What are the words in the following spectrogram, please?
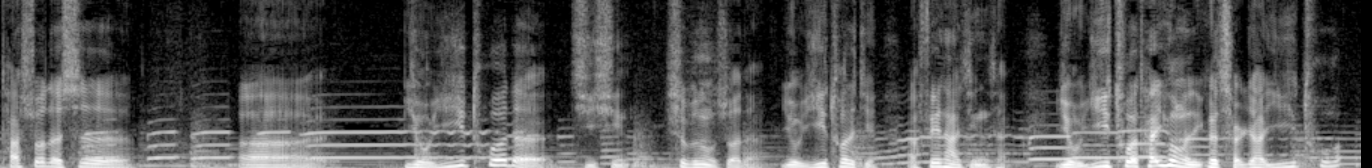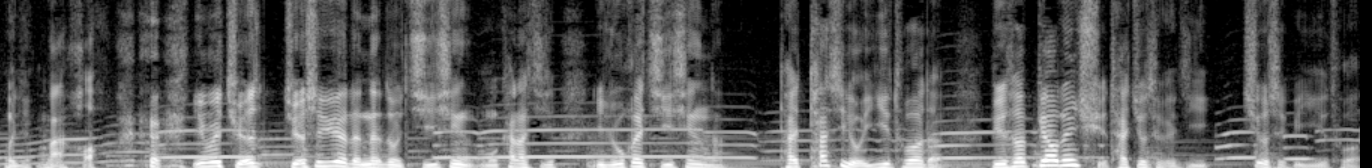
他说的是，呃，有依托的即兴，是不是这么说的？有依托的即啊，非常精彩。有依托，他用了一个词儿叫依托，我觉得蛮好。因为爵爵士乐的那种即兴，我们看到即你如何即兴呢？它它是有依托的。比如说标准曲，它就是个依，就是个依托。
